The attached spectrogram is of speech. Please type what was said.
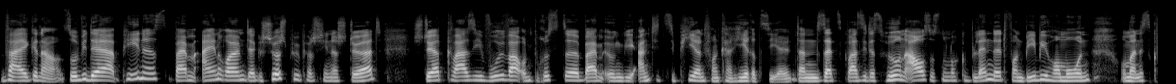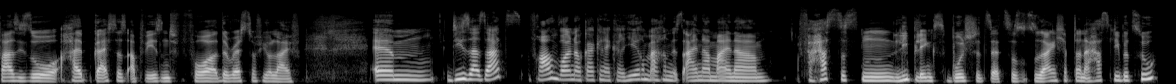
weil genau, so wie der Penis beim Einräumen der Geschirrspülmaschine stört, stört quasi Vulva und Brüste beim irgendwie Antizipieren von Karrierezielen. Dann setzt quasi das Hirn aus, ist nur noch geblendet von Babyhormonen und man ist quasi so halb geistesabwesend for the rest of your life. Ähm, dieser Satz, Frauen wollen auch gar keine Karriere machen, ist einer meiner verhasstesten Lieblings-Bullshit-Sätze sozusagen. Ich habe da eine Hassliebe zu,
